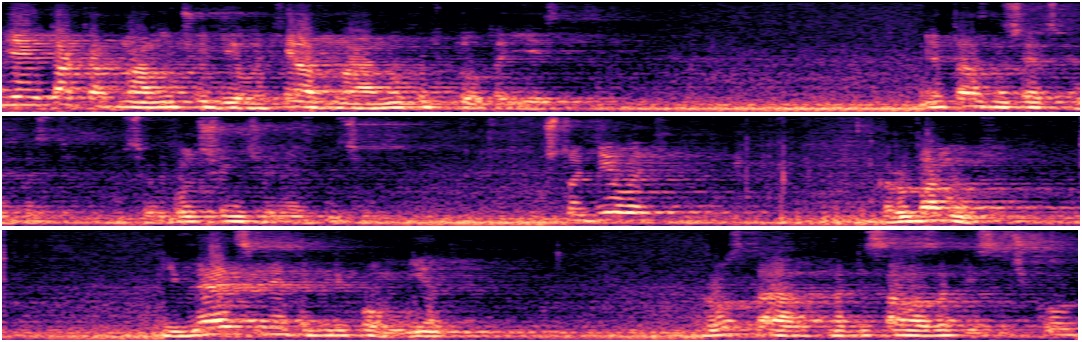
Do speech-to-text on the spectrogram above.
Ну я и так одна, ну что делать, я одна, ну хоть кто-то есть. Это означает скупость. Все, больше ничего не означает. Что делать? Рубануть. Является ли это грехом? Нет. Просто написала записочку,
